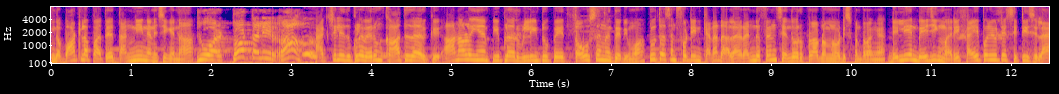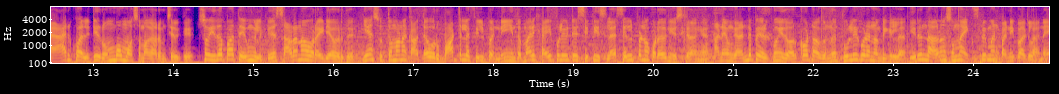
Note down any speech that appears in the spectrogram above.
இந்த பாட்டில பார்த்து தண்ணி நினைச்சீங்கன்னா you are totally wrong actually இதுக்குள்ள வெறும் காத்து தான் இருக்கு. ஆனாலும் ஏன் people are willing to pay thousand தெரியுமா? டூ தௌசண்ட் ஃபோர்டீன் கனடால ரெண்டு ஃப்ரெண்ட்ஸ் சேர்ந்து ஒரு ப்ராப்ளம் நோட்டீஸ் பண்றாங்க. டெல்லி அண்ட் பெய்ஜிங் மாதிரி ஹை பொல்யூட்டட் சிட்டிஸ்ல ஏர் குவாலிட்டி ரொம்ப மோசமாக ஆரம்பிச்சிருக்கு. ஸோ இதை பார்த்து இவங்களுக்கு சடனா ஒரு ஐடியா வருது. ஏன் சுத்தமான காத்தை ஒரு பாட்டில ஃபில் பண்ணி இந்த மாதிரி ஹை பொல்யூட்டட் சிட்டிஸ்ல செல் பண்ணக்கூடாதுன்னு யோசிக்கிறாங்க. ஆனா இவங்க ரெண்டு பேருக்கும் இது ஒர்க் அவுட் ஆகும்னு துளி கூட நம்பிக்கை இல்ல. இருந்தாலும் சும்மா எக்ஸ்பெரிமெண்ட் பண்ணி பார்க்கலான்னு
